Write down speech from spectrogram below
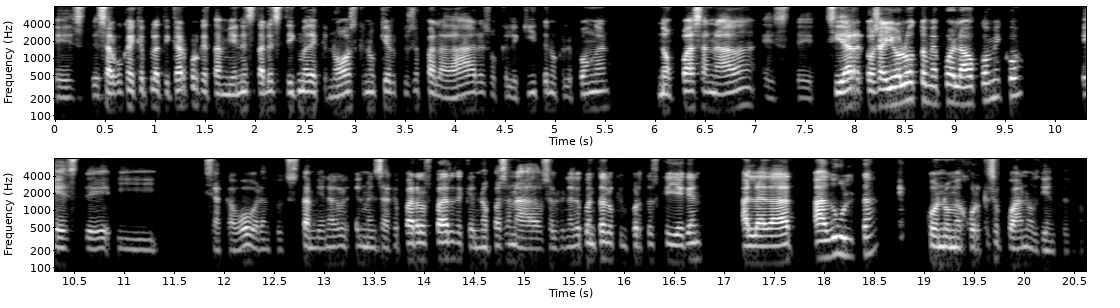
este, es algo que hay que platicar porque también está el estigma de que no, es que no quiero que use paladares o que le quiten o que le pongan, no pasa nada, este, sí, o sea, yo lo tomé por el lado cómico, este, y se acabó, ¿verdad? Entonces también el, el mensaje para los padres de que no pasa nada, o sea, al final de cuentas lo que importa es que lleguen a la edad adulta con lo mejor que se puedan los dientes. ¿no?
